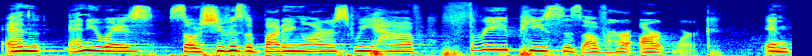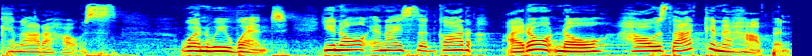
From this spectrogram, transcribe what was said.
And, anyways, so she was a budding artist. We have three pieces of her artwork in Kanata House when we went. You know, and I said, God, I don't know how is that going to happen,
